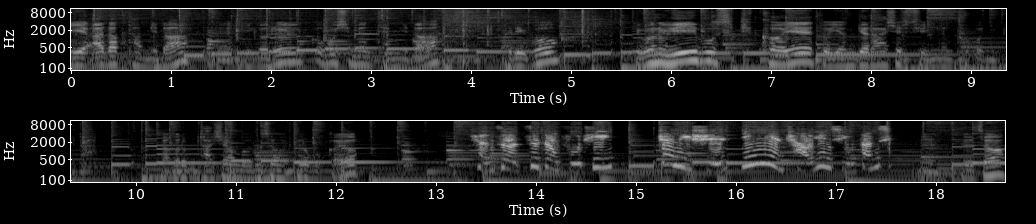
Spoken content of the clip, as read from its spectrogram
이 아답터입니다. 네, 이거를 꼽으시면 됩니다. 그리고 이거는 외부 스피커에 또 연결하실 수 있는 부분입니다. 자, 그럼 다시 한번 음성을 들어볼까요? 乘坐自动扶梯，站立时应面朝运行方向。 네, 그래서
